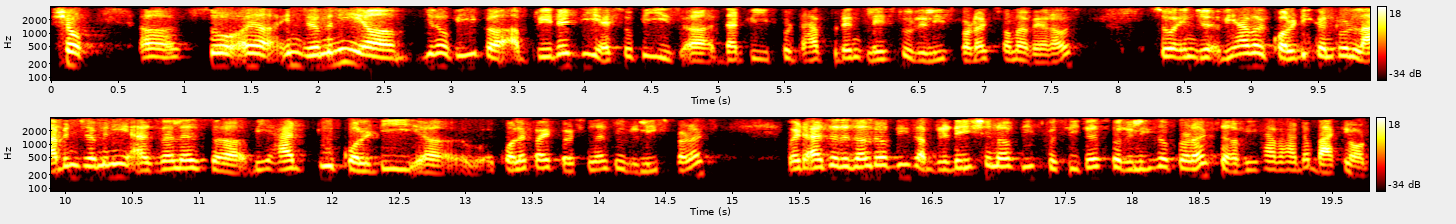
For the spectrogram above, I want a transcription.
Sure. Uh, so uh, in Germany, uh, you know, we've uh, upgraded the SOPs uh, that we put, have put in place to release products from our warehouse. So in, we have a quality control lab in Germany as well as uh, we had two quality uh, qualified personnel to release products. But as a result of these upgradation of these procedures for release of products, uh, we have had a backlog.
